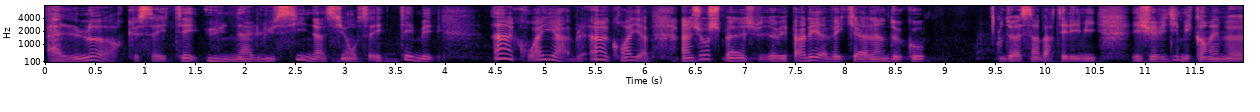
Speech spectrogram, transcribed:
Alors que ça a été une hallucination. Ça a été mais incroyable, incroyable. Un jour, j'avais parlé avec Alain Decaux de la Saint-Barthélemy. Et je lui avais dit, mais quand même, euh,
